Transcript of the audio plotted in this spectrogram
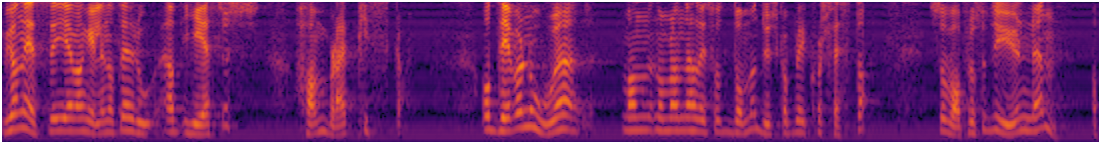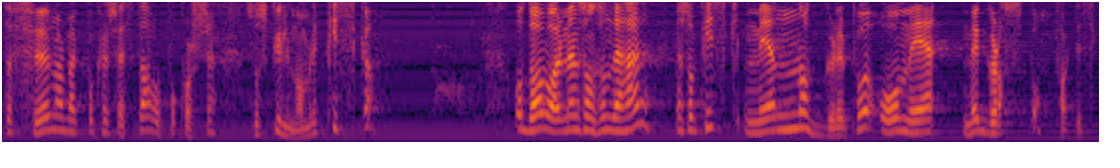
Vi kan lese i evangeliene at Jesus han blei piska. Og det var noe man, Når man hadde fått dommen, du skal bli korsfesta, så var prosedyren den at før man ble på korsfesta og på korset, så skulle man bli piska. Og da var det med en sånn som det her, en sånn pisk med nagler på og med, med glass på, faktisk.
